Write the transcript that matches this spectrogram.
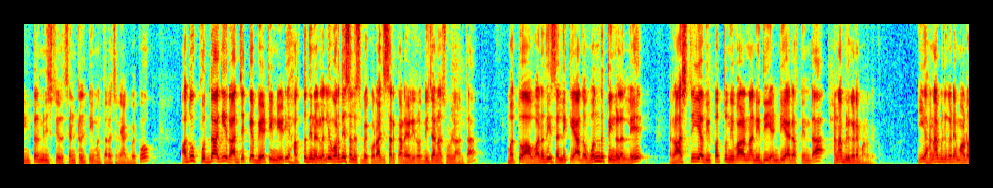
ಇಂಟರ್ ಮಿನಿಸ್ಟ್ರಿಯಲ್ ಸೆಂಟ್ರಲ್ ಟೀಮ್ ಅಂತ ರಚನೆ ಆಗಬೇಕು. ಅದು ಖುದ್ದಾಗಿ ರಾಜ್ಯಕ್ಕೆ ಭೇಟಿ ನೀಡಿ ಹತ್ತು ದಿನಗಳಲ್ಲಿ ವರದಿ ಸಲ್ಲಿಸಬೇಕು. ರಾಜ್ಯ ಸರ್ಕಾರ ಹೇಳಿರೋದು ನಿಜಾನ ಸುಳ್ಳ ಅಂತ. ಮತ್ತು ಆ ವರದಿ ಸಲ್ಲಿಕೆಯಾದ ಒಂದು ತಿಂಗಳಲ್ಲಿ ರಾಷ್ಟ್ರೀಯ ವಿಪತ್ತು ನಿವಾರಣಾ ನಿಧಿ ಎನ್ ಡಿ ಆರ್ ಎಫ್ನಿಂದ ಹಣ ಬಿಡುಗಡೆ ಮಾಡಬೇಕು. ಈ ಹಣ ಬಿಡುಗಡೆ ಮಾಡೋ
